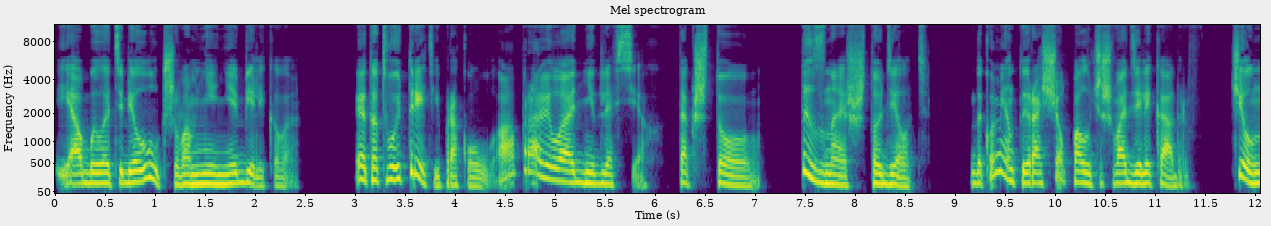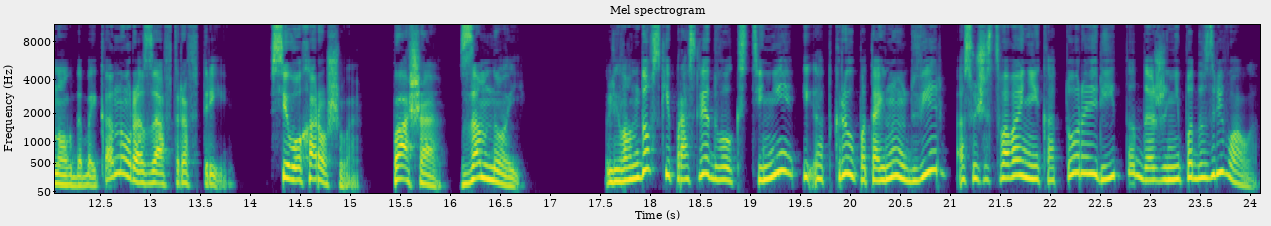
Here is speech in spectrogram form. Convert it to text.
Я было тебе лучшего мнения Беликова. Это твой третий прокол, а правила одни для всех. Так что ты знаешь, что делать. Документы и расчет получишь в отделе кадров. Челнок до Байконура завтра в три. Всего хорошего. Паша, за мной!» Левандовский проследовал к стене и открыл потайную дверь, о существовании которой Рита даже не подозревала.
